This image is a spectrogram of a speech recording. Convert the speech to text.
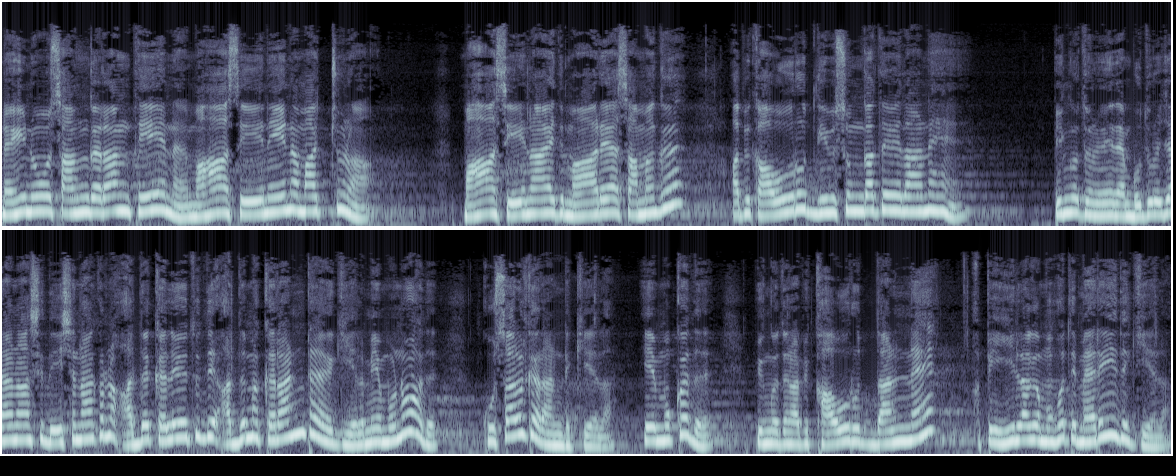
නැහිනෝ සංගරං තේන මහා සේනේන මච්චුනා මහා සේනායිති මාරයා සමඟ අපි කවුරුත් ගිවිසුම් ගත වෙලා නැහැ. පිංගතුනේ දැන් බුදුරජාණන්සේ දේශනා කරන අද කළ යුතුද අදම කරන්නට කියලා. මේ මොනවද? කුසල් කරන්න කියලා. ඒ මොකද? පිංගතුන අපි කවුරුත් දන්නේ අපි ඊළඟ මොහොතේ මැරෙයිද කියලා.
